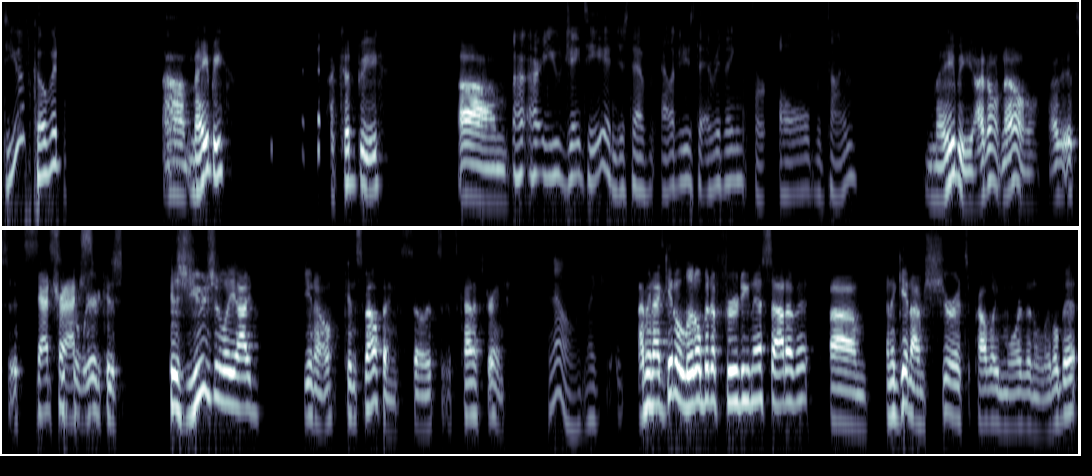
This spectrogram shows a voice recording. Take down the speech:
do you have COVID? Uh, maybe I could be. Um, Are, you JT and just have allergies to everything for all the time? maybe I don't know. It's it's That tracks. weird because because usually I, you know, can smell things, so it's it's kind of strange. No, like uh, I mean, I get a little bit of fruitiness out of it. Um, and again, I'm sure it's probably more than a little bit.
